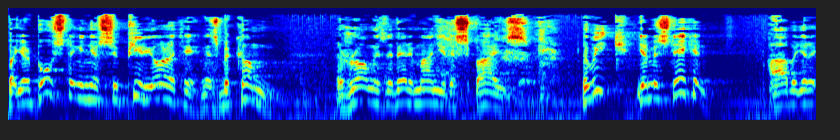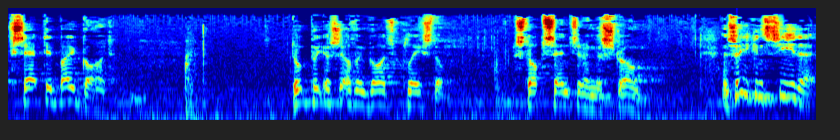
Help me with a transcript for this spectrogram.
But you're boasting in your superiority, and it's become as wrong as the very man you despise. The weak, you're mistaken. Ah, but you're accepted by God. Don't put yourself in God's place, though. Stop censoring the strong. And so you can see that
